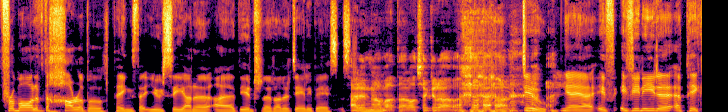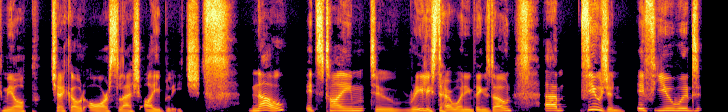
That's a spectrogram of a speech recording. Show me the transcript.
from all of the horrible things that you see on a uh, the internet on a daily basis. I didn't know about that. I'll check it out. Do yeah, yeah. If if you need a, a pick me up, check out r slash eye bleach. Now it's time to really start winding things down. Um, Fusion, if you would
